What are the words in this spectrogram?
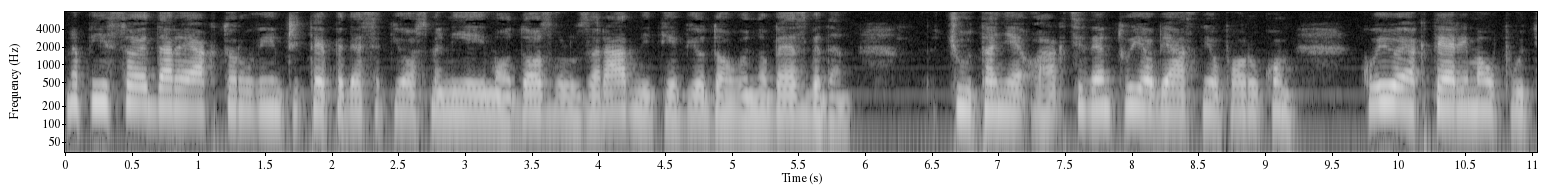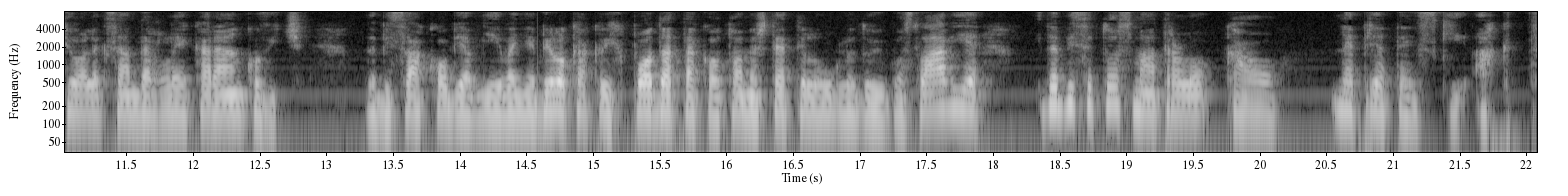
napisao je da reaktor u Vinči T-58 nije imao dozvolu za rad niti je bio dovoljno bezbedan. Ćutanje o akcidentu je objasnio porukom koju je akterima uputio Aleksandar Leka Ranković. Da bi svako objavljivanje bilo kakvih podataka o tome štetilo ugledu Jugoslavije i da bi se to smatralo kao neprijateljski akt.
